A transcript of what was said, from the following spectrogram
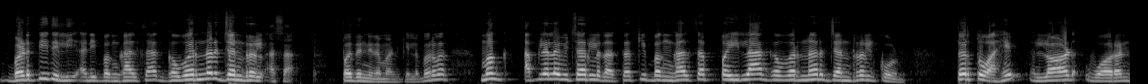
बढती दिली आणि बंगालचा गव्हर्नर जनरल असा पद निर्माण केलं. बरोबर? मग आपल्याला विचारलं जातं की बंगालचा पहिला गव्हर्नर जनरल कोण? तर तो आहे लॉर्ड वॉरन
